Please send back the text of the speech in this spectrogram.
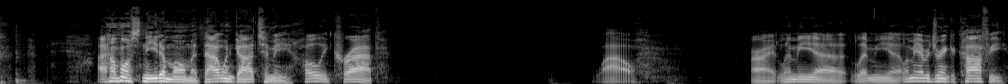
I almost need a moment. That one got to me. Holy crap! Wow. All right, let me uh, let me uh, let me have a drink of coffee.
